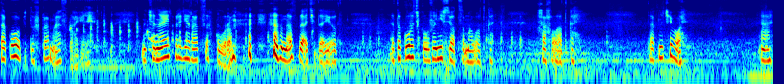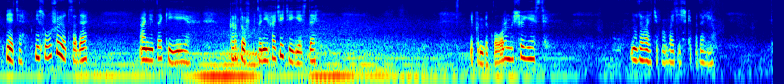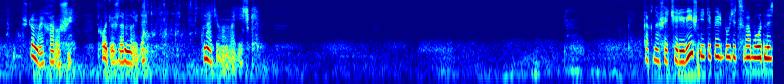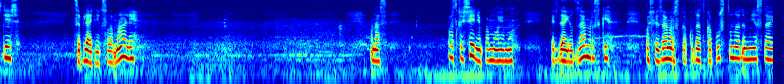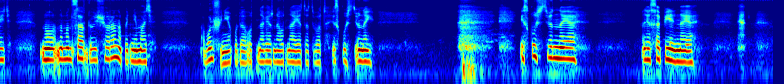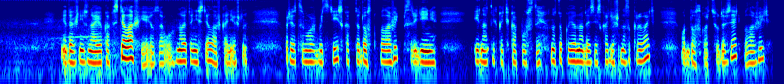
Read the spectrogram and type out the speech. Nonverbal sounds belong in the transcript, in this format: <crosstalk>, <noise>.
такого петушка мы оставили. Начинает придираться к курам. <laughs> На сдачи дает. Эта курочка уже несется молотка. Хохлатка. Так, ну чего? А, Петя, не слушаются, да? Они такие. Картошку-то не хотите есть, да? И комбикорм еще есть. Ну, давайте вам водички подолью. Что, мой хороший, ходишь за мной, да? Нате вам водички. Как наши черевишни теперь будет свободно здесь. Цыплятник сломали. У нас в воскресенье, по-моему, передают заморозки. После заморозка куда-то капусту надо мне ставить. Но на мансарду еще рано поднимать. А больше некуда. Вот, наверное, вот на этот вот искусственный... Искусственная лесопильная. Я даже не знаю, как. Стеллаж я ее зову. Но это не стеллаж, конечно. Придется, может быть, здесь как-то доску положить посередине и натыкать капусты. Но только ее надо здесь, конечно, закрывать. Вот доску отсюда взять, положить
